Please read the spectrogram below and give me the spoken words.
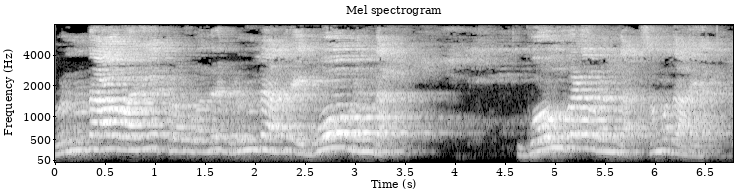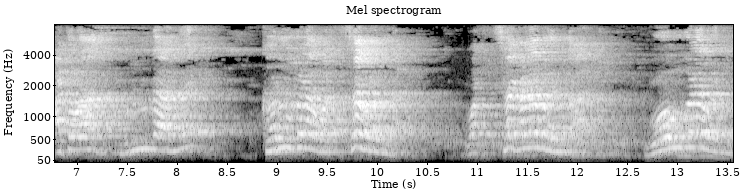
ವೃಂದಾವನಿ ಪ್ರಭು ಅಂದರೆ ವೃಂದ ಅಂದರೆ ಗೋ ವೃಂದ ಗೋವುಗಳ ವೃಂದ, ಸಮುದಾಯ. ಅಥವಾ ವೃಂದ ಅಂದರೆ ಕರುಗಳ ವತ್ಸ ವೃಂದ. ವತ್ಸಗಳ ವೃಂದ. ಗೋವುಗಳ ವೃಂದ,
